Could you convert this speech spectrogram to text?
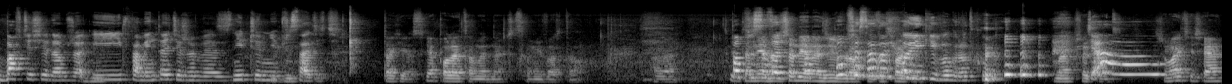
Bawcie się dobrze i pamiętajcie, żeby z niczym nie przesadzić. Tak jest. Ja polecam jednak, czasami warto. Ale Poprzesadzać, po, poprzesadzać choinki w ogródku. Na przykład. Ciao! Trzymajcie się.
